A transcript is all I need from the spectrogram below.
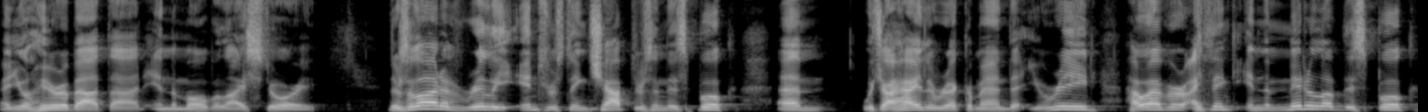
and you'll hear about that in the Mobileye story. There's a lot of really interesting chapters in this book, um, which I highly recommend that you read. However, I think in the middle of this book,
